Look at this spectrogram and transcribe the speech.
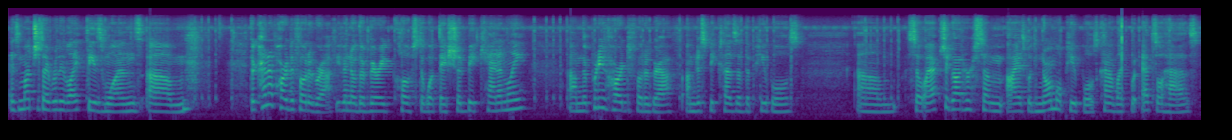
as much as I really like these ones, um, they're kind of hard to photograph, even though they're very close to what they should be canonly. Um, they're pretty hard to photograph um, just because of the pupils. Um, so I actually got her some eyes with normal pupils, kind of like what Etzel has,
